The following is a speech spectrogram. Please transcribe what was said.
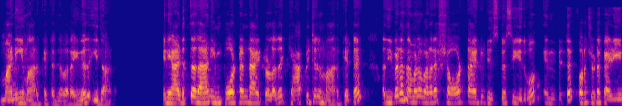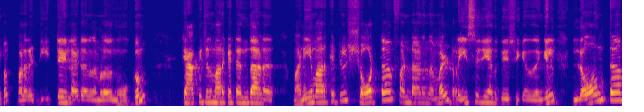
മണി മാർക്കറ്റ് എന്ന് പറയുന്നത് ഇതാണ്. ഇനി അടുത്തതാണ് ഇമ്പോർട്ടന്റ് ആയിട്ടുള്ളത് ക്യാപിറ്റൽ മാർക്കറ്റ് അത് ഇവിടെ നമ്മൾ വളരെ ഷോർട്ട് ആയിട്ട് ഡിസ്കസ് ചെയ്തു പോകും. എന്നിട്ട് കുറച്ചുകൂടെ കഴിയുമ്പോൾ വളരെ ഡീറ്റെയിൽഡ് ആയിട്ട് തന്നെ നമ്മൾ നോക്കും. ക്യാപിറ്റൽ മാർക്കറ്റ് എന്താണ്? മണി മാർക്കറ്റിൽ ഷോർട്ട് ടേം ഫണ്ടാണ് നമ്മൾ റേസ് ചെയ്യാൻ ഉദ്ദേശിക്കുന്നതെങ്കിൽ ലോങ് ടേം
